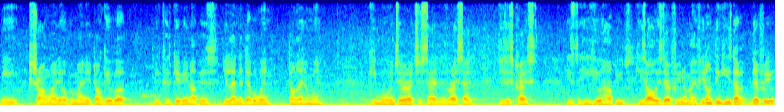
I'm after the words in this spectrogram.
be strong minded, open minded. Don't give up because giving up is you're letting the devil win. Don't let him win. Keep moving to the righteous side, the right side. Jesus Christ, he's he he'll help you. He's always there for you. If you don't think he's there for you,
